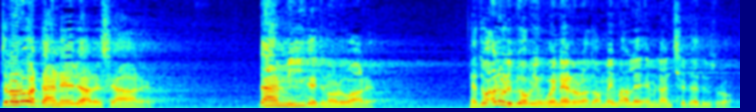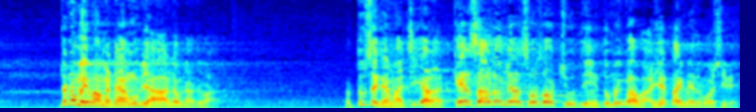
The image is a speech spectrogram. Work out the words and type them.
ကျွန်တော်တို့ကတန်နေပြတယ်ဆရာတဲ့တန်မီတဲ့ကျွန်တော်တို့ကတဲ့ငါသူအဲ့လိုလေးပြောပြီးဝင်းနေတော့တာသူကမိမလည်းအင်မတန်ချစ်တဲ့သူဆိုတော့ကျွန်တော်မိမမတန်ဘူးဗျာလောက်တာသူကသူစိတ်ထဲမှာကြည့်ရတာကင်ဆာလို့များစောစောကြိုသိရင်သူမိမပါအရက်တိုက်မဲ့သဘောရှိတယ်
